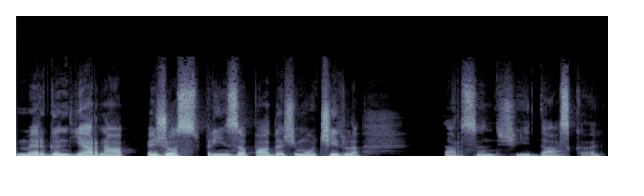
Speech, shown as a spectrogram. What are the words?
mergând iarna pe jos, prin zăpadă și mocirlă. Dar sunt și dascăli.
